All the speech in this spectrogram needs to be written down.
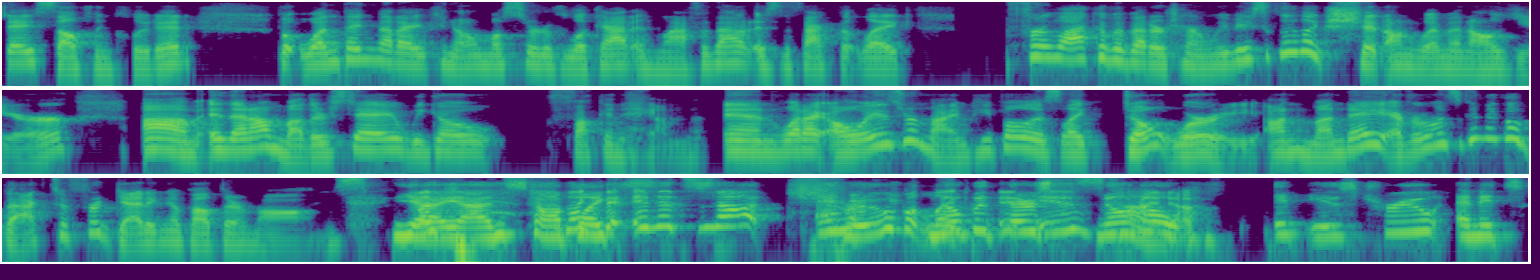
Day, self included. But one thing that I can almost sort of look at and laugh about is the fact that, like, for lack of a better term, we basically like shit on women all year. Um, and then on Mother's Day, we go fucking ham. And what I always remind people is like, don't worry. On Monday, everyone's gonna go back to forgetting about their moms. yeah Like- yeah and stop like, like, and it's not true, but like, no, but there's- it is no, no. of. it is true and it's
